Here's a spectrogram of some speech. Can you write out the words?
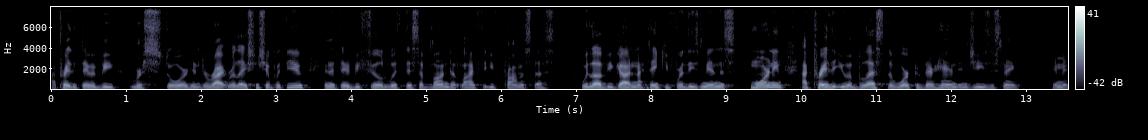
I pray that they would be restored into right relationship with you and that they would be filled with this abundant life that you've promised us. We love you, God, and I thank you for these men this morning. I pray that you would bless the work of their hand in Jesus' name. Amen.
